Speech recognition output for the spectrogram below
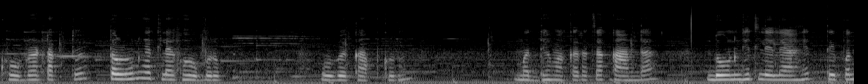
खोबरं आहे तळून घेतलं आहे खोबरं पण. उभे काप करून. मध्यम आकाराचा कांदा दोन घेतलेले आहेत. ते पण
